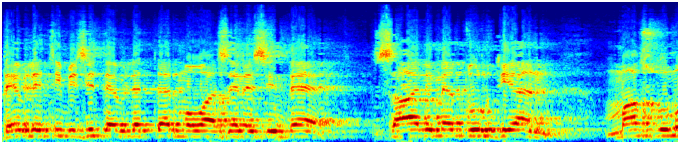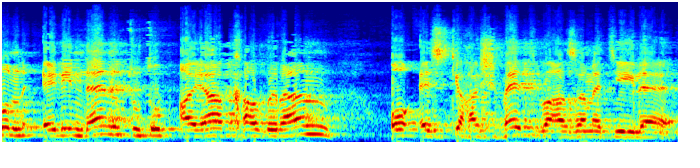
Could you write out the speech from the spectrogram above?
devletimizi devletler muvazenesinde zalime dur diyen, mazlumun elinden tutup ayağa kaldıran o eski haşmet ve azametiyle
